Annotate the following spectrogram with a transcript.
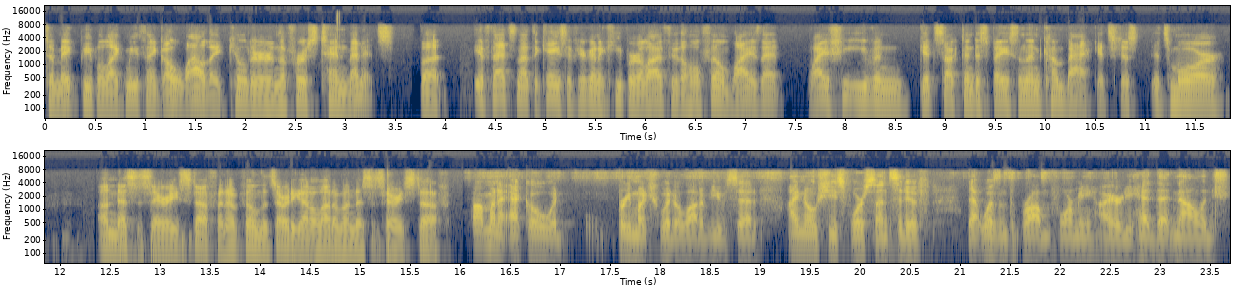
to make people like me think, "Oh, wow, they killed her in the first 10 minutes." But if that's not the case, if you're going to keep her alive through the whole film, why is that why does she even get sucked into space and then come back? It's just it's more unnecessary stuff in a film that's already got a lot of unnecessary stuff. I'm going to echo what pretty much what a lot of you have said. I know she's force sensitive. That wasn't the problem for me. I already had that knowledge.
